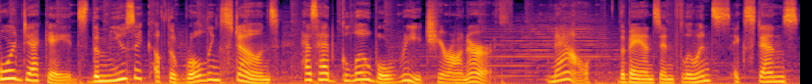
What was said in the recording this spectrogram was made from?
For decades, the music of the Rolling Stones has had global reach here on Earth. Now, the band's influence extends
